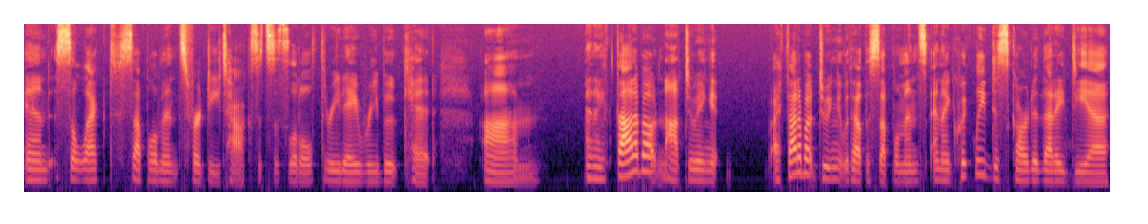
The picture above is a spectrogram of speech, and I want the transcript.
and select supplements for detox. It's this little three day reboot kit um, and I thought about not doing it. I thought about doing it without the supplements, and I quickly discarded that idea.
